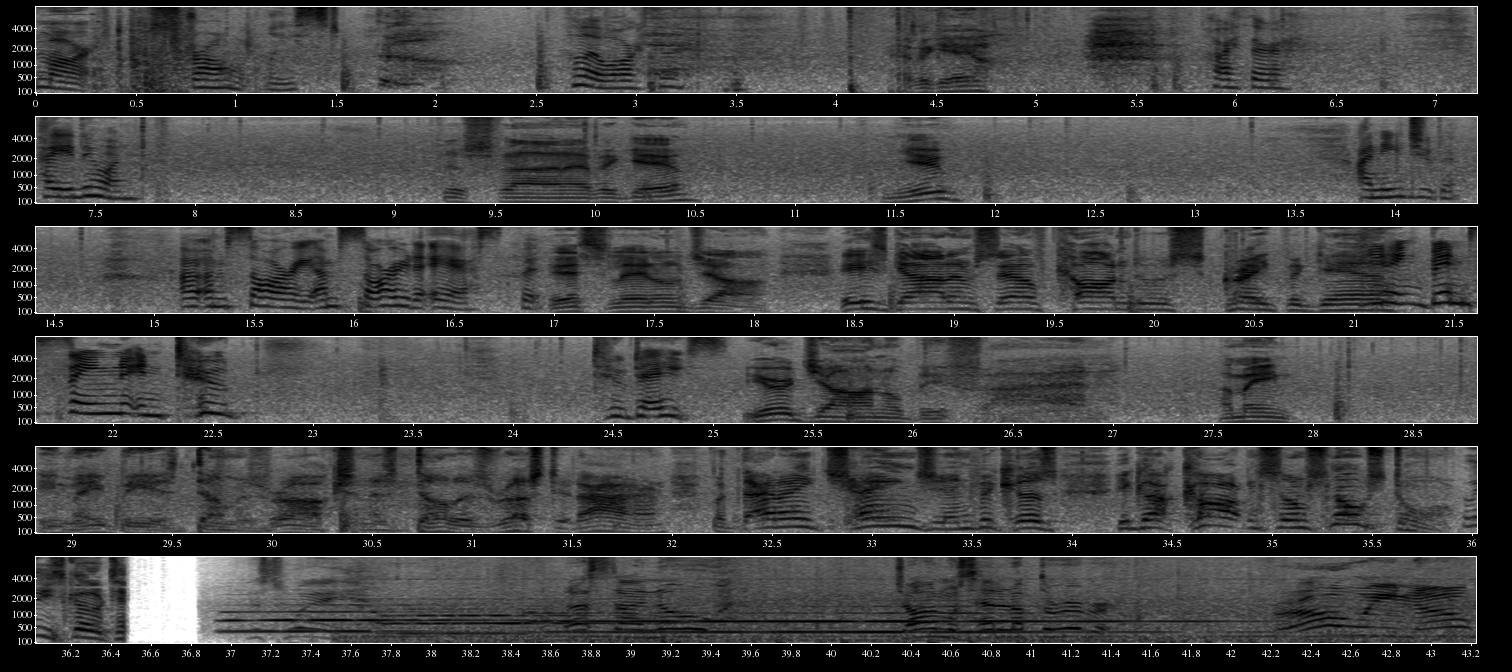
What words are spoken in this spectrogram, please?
smart. Strong, at least. Hello, Arthur. Abigail? Arthur, how you doing? Just fine, Abigail. And you? I need you to... I I'm sorry. I'm sorry to ask, but... It's little John. He's got himself caught into a scrape again. He ain't been seen in two... two days. Your John will be fine. I mean, he may be as dumb as rocks and as dull as rusted iron, but that ain't changing because he got caught in some snowstorm. Please go take... This way. Last I know, John was headed up the river. For all we know,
